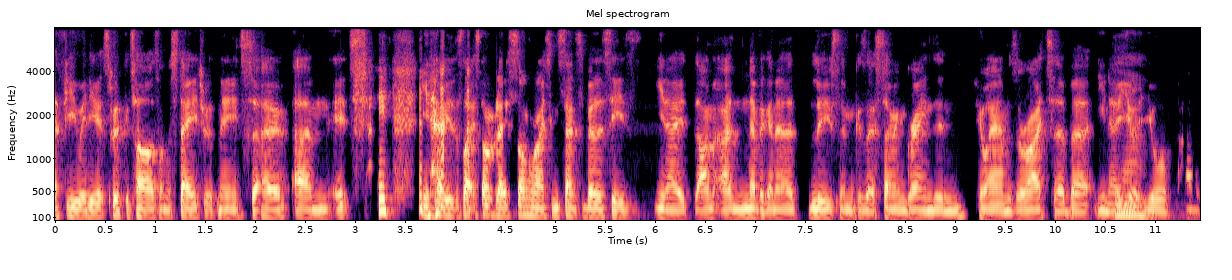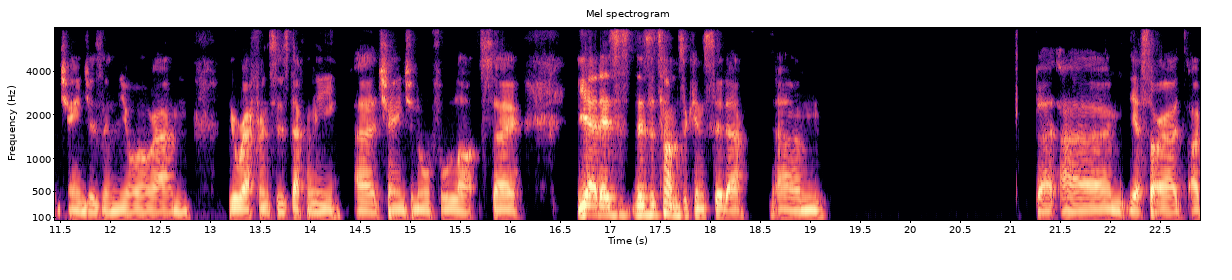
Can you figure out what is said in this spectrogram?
a few idiots with guitars on the stage with me. So um, it's, you know, it's like some of those songwriting sensibilities, you know, I'm, I'm never going to lose them because they're so ingrained in who I am as a writer. But, you know, Yeah. your, your palette changes and your, um, your references definitely uh, change an awful lot. So yeah, there's, there's a ton to consider. Um, but um, yeah, sorry, I, I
